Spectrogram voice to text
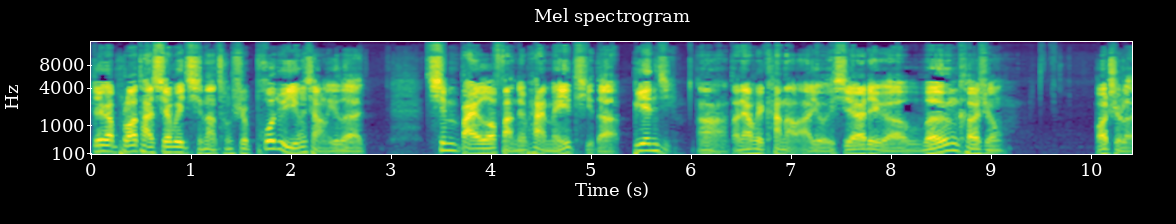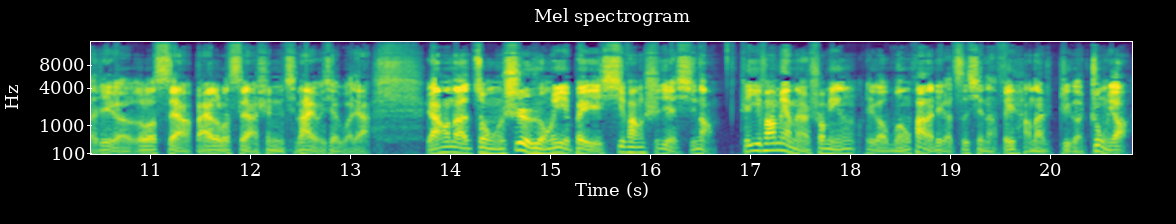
这个普罗塔谢维奇呢，曾是颇具影响力的亲白俄反对派媒体的编辑啊，大家会看到啊，有一些这个文科生。我指了这个俄罗斯呀、白俄罗斯呀，甚至其他有一些国家，然后呢，总是容易被西方世界洗脑。这一方面呢，说明这个文化的这个自信呢，非常的这个重要。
